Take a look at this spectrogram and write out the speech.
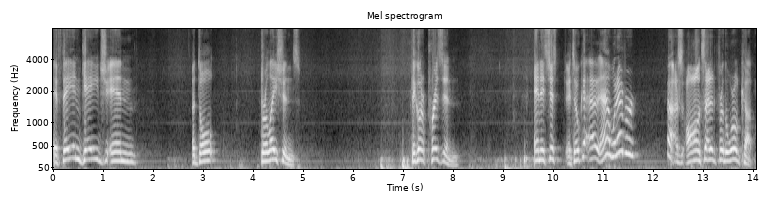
If they engage in adult relations, they go to prison. And it's just, it's okay. Uh, yeah, whatever. I was all excited for the World Cup.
